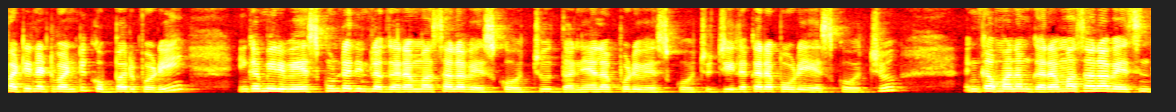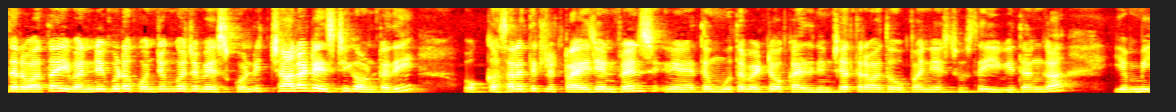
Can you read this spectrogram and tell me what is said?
పట్టినటువంటి కొబ్బరి పొడి. ఇంకా మీరు వేసుకుంటే దీంట్లో గరం మసాలా వేసుకోవచ్చు ధనియాల పొడి వేసుకోవచ్చు జీలకర్ర పొడి వేసుకోవచ్చు. ఇంకా మనం గరం మసాలా వేసిన తర్వాత ఇవన్నీ కూడా కొంచెం కొంచెం వేసుకోండి. చాలా టేస్టీగా ఉంటుంది. ఒక్కసారి అయితే ఇట్లా ట్రై చేయండి ఫ్రెండ్స్. నేనైతే మూత పెట్టి ఒక ఐదు నిమిషాల తర్వాత ఓపెన్ చేసి చూస్తే ఈ విధంగా ఎమ్మి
